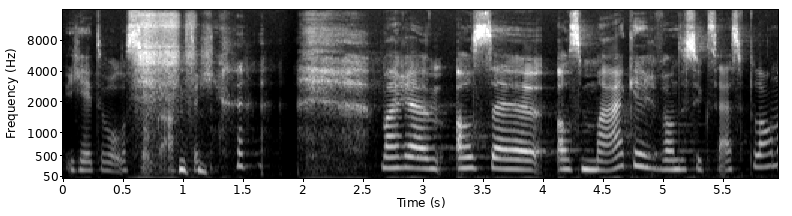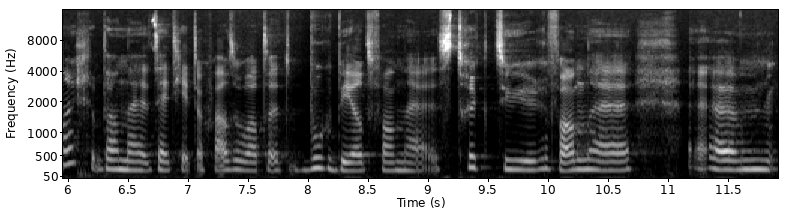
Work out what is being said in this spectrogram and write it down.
geitenwolle stokachtig. maar um, als, als maker van de succesplanner, dan uh, zijt jij toch wel zo wat het boegbeeld van structuur, van, um,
